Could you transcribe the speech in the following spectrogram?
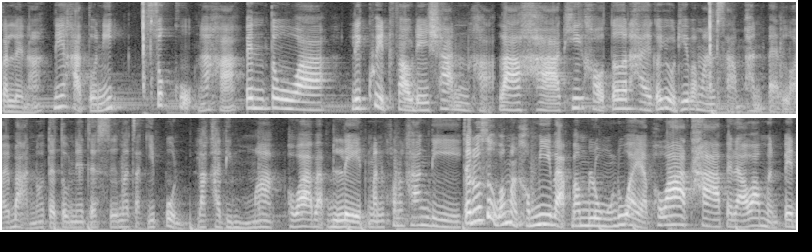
กันเลยนะ นี่ค่ะตัวนี้ ซุกุนะคะ เป็นตัว Liquid Foundation ค่ะ ราคาที่เคาน์เตอร์ไทยก็อยู่ที่ประมาณ 3,800 บาทเนาะแต่ตัวเนี้ยจะซื้อมาจากญี่ปุ่น ราคาดีมาก เพราะว่าแบบเลทมันค่อนข้างดี จะรู้สึกว่าเหมือนเขามีแบบบำรุงด้วยอะเพราะว่าทาไปแล้วอะเหมือนเป็น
